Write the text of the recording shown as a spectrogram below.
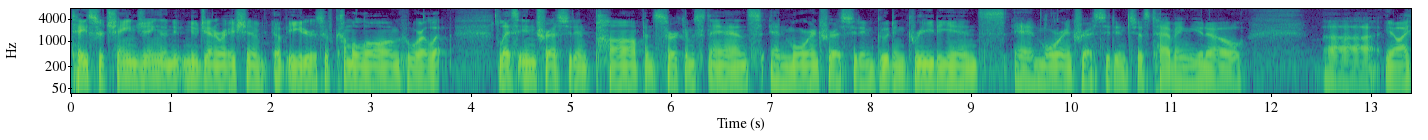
tastes are changing. A new, new generation of, of eaters have come along who are le- less interested in pomp and circumstance, and more interested in good ingredients, and more interested in just having you know uh, you know, I,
